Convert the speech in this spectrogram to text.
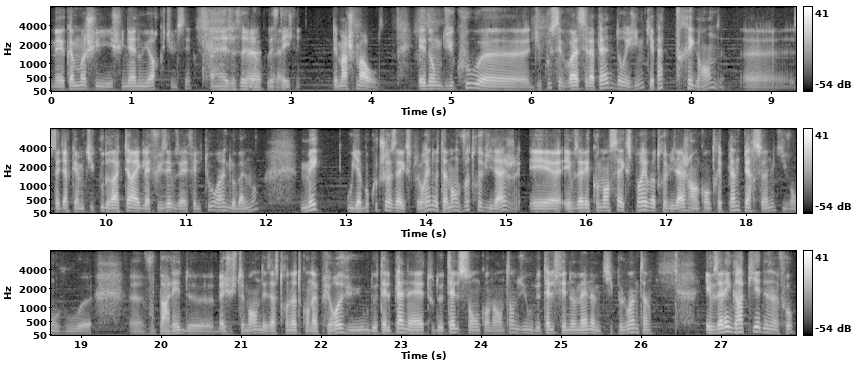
Mais comme moi, je suis, je suis né à New York, tu le sais. Ouais, je sais bien, les voilà, States. Des marshmallows. Et donc du coup, euh, du coup, c'est voilà, c'est la planète d'origine qui est pas très grande. Euh, C'est-à-dire qu'un petit coup de réacteur avec la fusée, vous avez fait le tour hein, globalement, mais où il y a beaucoup de choses à explorer, notamment votre village. Et, euh, et vous allez commencer à explorer votre village, à rencontrer plein de personnes qui vont vous euh, vous parler de bah, justement des astronautes qu'on n'a plus revus, ou de telle planète, ou de tel son qu'on a entendu, ou de tel phénomène un petit peu lointain. Et vous allez grappiller des infos.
